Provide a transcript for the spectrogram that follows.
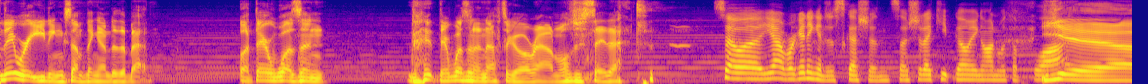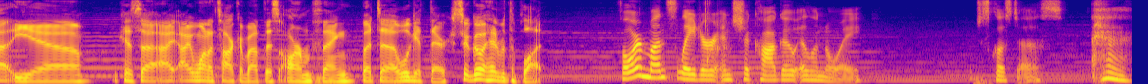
They were eating something under the bed. But there wasn't there wasn't enough to go around. We'll just say that. so, uh, yeah, we're getting a discussion. So, should I keep going on with the plot? Yeah, yeah. Because uh, I, I want to talk about this arm thing, but uh, we'll get there. So go ahead with the plot. Four months later in Chicago, Illinois, which is close to us,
